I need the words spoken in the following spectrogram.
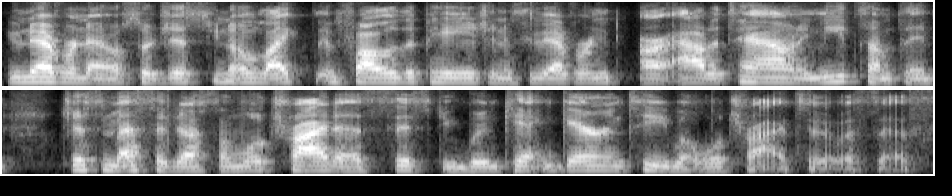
You never know. So just, you know, like and follow the page. And if you ever are out of town and need something, just message us and we'll try to assist you. We can't guarantee, but we'll try to assist.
